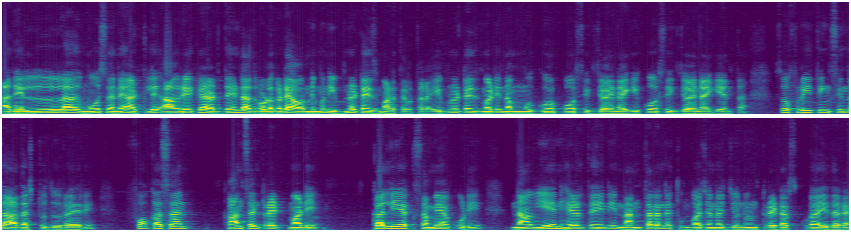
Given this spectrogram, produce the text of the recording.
ಅದೆಲ್ಲ ಮೋಸನೇ. ಅಟ್ಲಿ ಅವ್ರಿಗೆ ಅಟ್ ದ ಎಂಡ್ ಅದರೊಳಗಡೆ ಅವ್ರು ನಿಮ್ಮನ್ನು ಇಬ್ನಟೈಸ್ ಮಾಡ್ತಿರ್ತಾರೆ. ಇಬ್ನಟೈಸ್ ಮಾಡಿ ನಮ್ಮ ಗೋ ಕೋರ್ಸಿಗೆ ಜಾಯ್ನ್ ಆಗಿ ಕೋರ್ಸಿಗೆ ಜಾಯ್ನ್ ಆಗಿ ಅಂತ. ಸೊ ಫ್ರೀ ಥಿಂಗ್ಸಿಂದ ಆದಷ್ಟು ದೂರ ಇರಿ. ಫೋಕಸ್ ಆನ್ ಕಾನ್ಸಂಟ್ರೇಟ್ ಮಾಡಿ. ಕಲಿಯೋಕ್ಕೆ ಸಮಯ ಕೊಡಿ ನಾವು ಏನು ಹೇಳ್ತಾ ಇದೀನಿ ನನ್ನ ಥರನೇ ತುಂಬ ಜನ ಜೆನ್ಯೂನ್ ಟ್ರೇಡರ್ಸ್ ಕೂಡ ಇದ್ದಾರೆ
